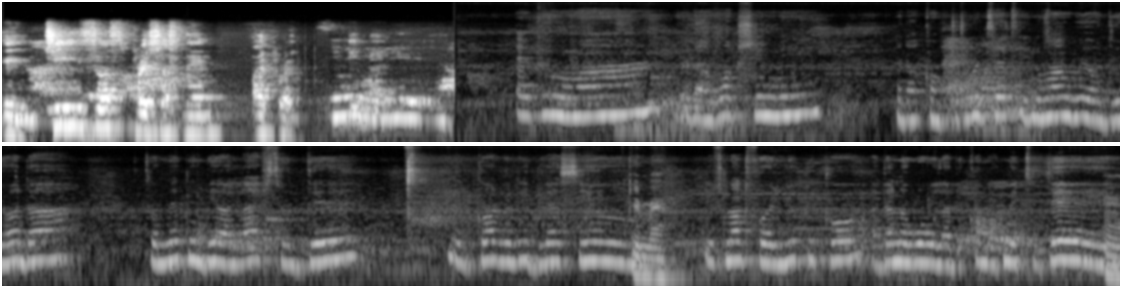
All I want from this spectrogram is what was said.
In Jesus' precious name, I pray. Amen. Way or the other to make me be alive today, may God really bless you. Amen. If not for you people, I don't know what will have become of me today. Mm.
